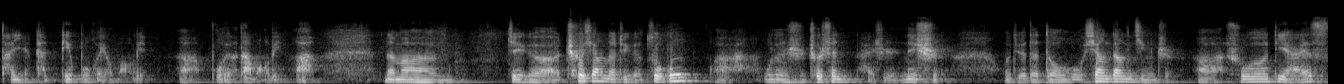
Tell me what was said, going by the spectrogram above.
它也肯定不会有毛病啊，不会有大毛病啊。那么，这个车厢的这个做工啊，无论是车身还是内饰，我觉得都相当精致啊。说 DS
